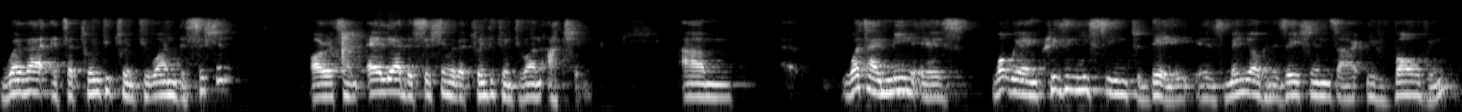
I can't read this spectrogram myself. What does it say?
whether it's a 2021 decision or it's an earlier decision with a 2021 action. Um, what I mean is, what we are increasingly seeing today is many organizations are evolving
